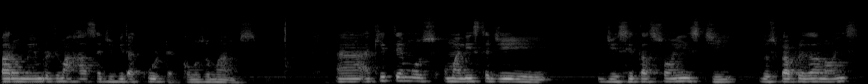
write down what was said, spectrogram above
para um membro de uma raça de vida curta, como os humanos. Ah, aqui temos uma lista de, de citações de, dos próprios anões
